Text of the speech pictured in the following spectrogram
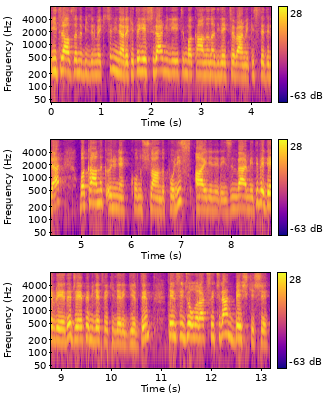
itirazlarını bildirmek için yine harekete geçtiler. Milli Eğitim Bakanlığı'na dilekçe vermek istediler. Bakanlık önüne konuşlandı. Polis ailelere izin vermedi ve devreye de CHP milletvekilleri girdi. Temsilci olarak seçilen 5 kişi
